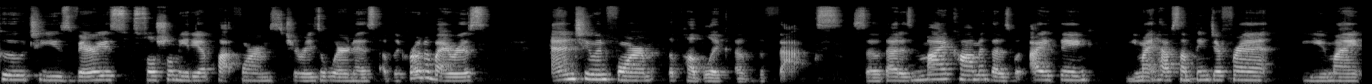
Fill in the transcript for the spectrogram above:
WHO to use various social media platforms to raise awareness of the coronavirus and to inform the public of the facts. So that is my comment. That is what I think. You might have something different. You might,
